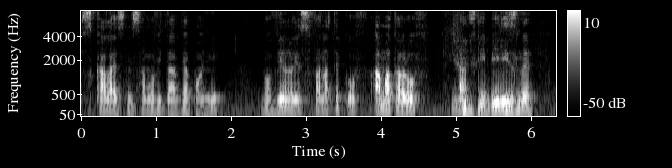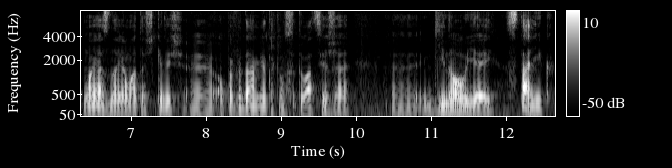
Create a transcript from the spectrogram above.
skala jest niesamowita w Japonii, bo wielu jest fanatyków, amatorów damskiej bielizny. Moja znajoma też kiedyś e, opowiadała mi o taką sytuację, że e, ginął jej stanik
